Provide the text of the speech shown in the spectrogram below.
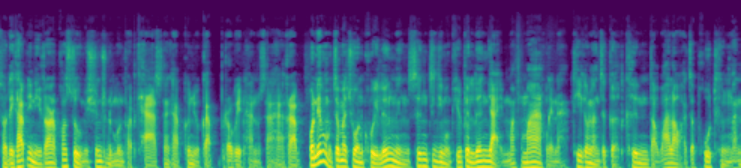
สวัสดีครับยินดีต้อนรับเข้าสู่ Mission to the Moon Podcast นะครับ คุณอยู่กับโรเบิร์ตฮานุสาหะครับ วันนี้ผมจะมาชวนคุยเรื่องหนึ่ง ซึ่งจริงๆ ผมคิดว่าเป็นเรื่องใหญ่มากๆเลยนะ ที่กำลังจะเกิดขึ้น แต่ว่าเราอาจจะพูดถึงมัน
